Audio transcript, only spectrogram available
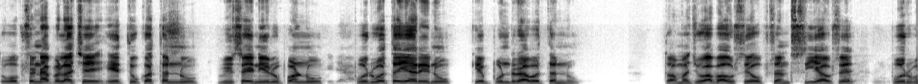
તો ઓપ્શન આપેલા છે હેતુ કથનનું, વિષય નિરૂપણનું, પૂર્વ તૈયારીનું કે પુનરાવર્તનનું? તો આમાં જવાબ આવશે ઓપ્શન સી આવશે પૂર્વ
